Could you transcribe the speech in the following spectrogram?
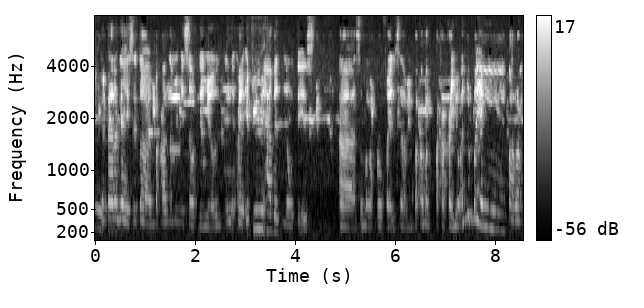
Eh, pero guys, ito, ah, baka nami-miss out ninyo. Uh, If you haven't noticed, ah, sa mga profiles namin, baka magtaka kayo, ano ba yung parang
